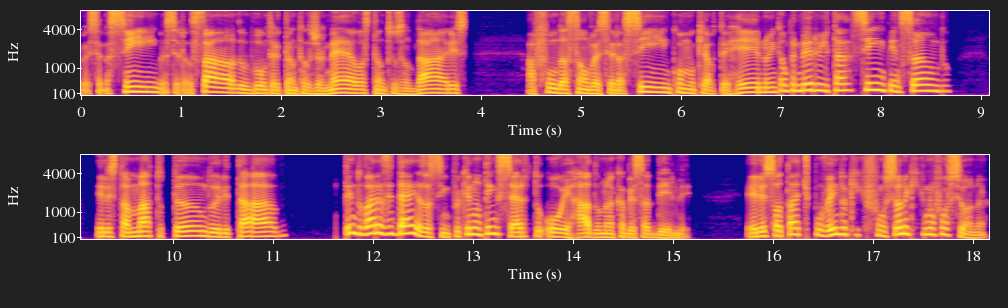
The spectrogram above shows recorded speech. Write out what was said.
Vai ser assim, vai ser assado, vão ter tantas janelas, tantos andares, a fundação vai ser assim, como que é o terreno. Então, primeiro ele está sim pensando, ele está matutando, ele está tendo várias ideias assim, porque não tem certo ou errado na cabeça dele. Ele só está tipo vendo o que, que funciona e o que, que não funciona.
